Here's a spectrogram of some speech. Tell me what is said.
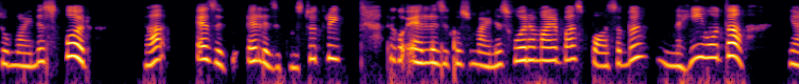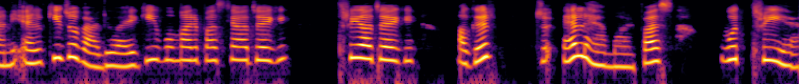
to minus four या l is equal to three देखो l is equal to minus four हमारे पास पॉसिबल नहीं होता. यानी एल की जो वैल्यू आएगी वो हमारे पास क्या आ जाएगी? थ्री आ जाएगी। अगर जो एल है हमारे पास, वो थ्री है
